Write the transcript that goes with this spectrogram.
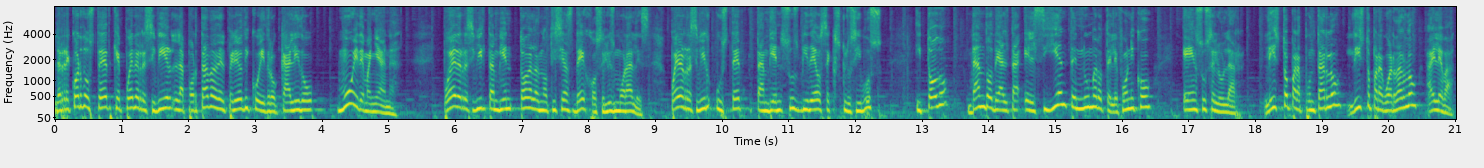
Le recuerdo a usted que puede recibir la portada del periódico Hidrocálido muy de mañana. Puede recibir también todas las noticias de José Luis Morales. Puede recibir usted también sus videos exclusivos y todo dando de alta el siguiente número telefónico en su celular. ¿Listo para apuntarlo? ¿Listo para guardarlo? Ahí le va.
